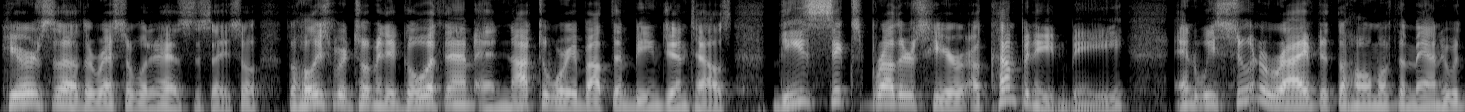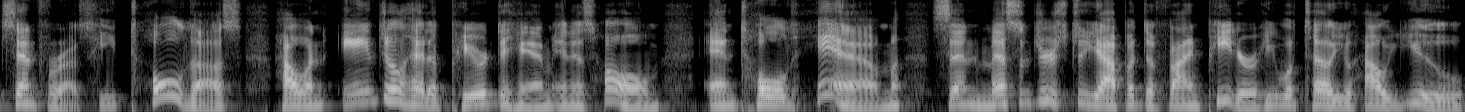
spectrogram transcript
Here's uh, the rest of what it has to say. So the Holy Spirit told me to go with them and not to worry about them being Gentiles. These six brothers here accompanied me, and we soon arrived at the home of the man who had sent for us. He told us how an angel had appeared to him in his home and told him, Send messengers to Joppa to find Peter. He will tell you how you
